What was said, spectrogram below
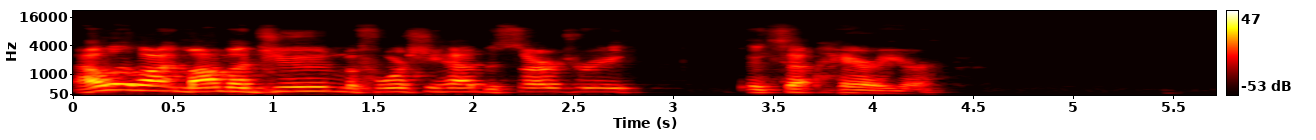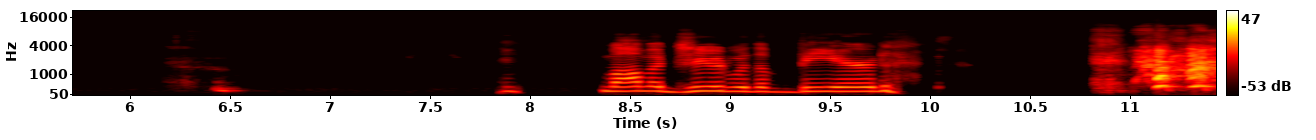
I look like Mama June before she had the surgery, except hairier. Mama Jude with a beard.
